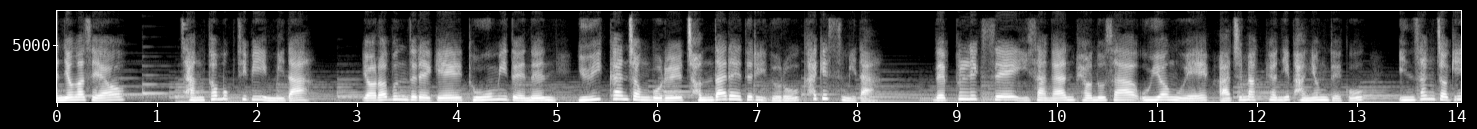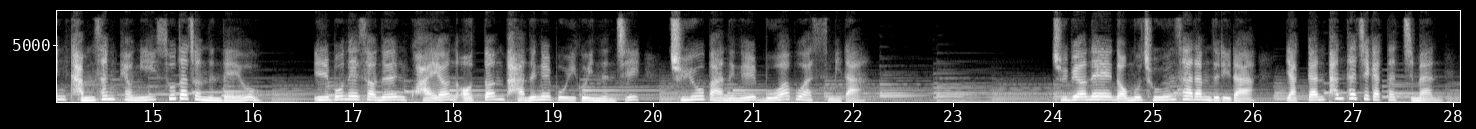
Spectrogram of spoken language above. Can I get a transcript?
안녕하세요. 장터목TV입니다. 여러분들에게 도움이 되는 유익한 정보를 전달해 드리도록 하겠습니다. 넷플릭스의 이상한 변호사 우영우의 마지막 편이 방영되고 인상적인 감상평이 쏟아졌는데요. 일본에서는 과연 어떤 반응을 보이고 있는지 주요 반응을 모아보았습니다. 주변에 너무 좋은 사람들이라 약간 판타지 같았지만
